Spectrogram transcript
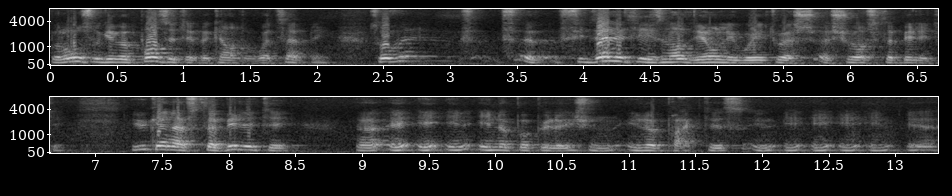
But also give a positive account of what's happening. So fidelity is not the only way to assure stability. you can have stability uh, in, in a population, in a practice, in, in, in uh,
